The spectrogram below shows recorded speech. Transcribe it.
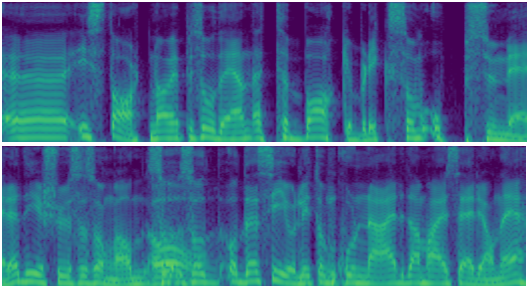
uh, i starten av episode én et tilbakeblikk som oppsummerer de sju sesongene. Oh. Så, så, og Det sier jo litt om hvor nær de her seriene er.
